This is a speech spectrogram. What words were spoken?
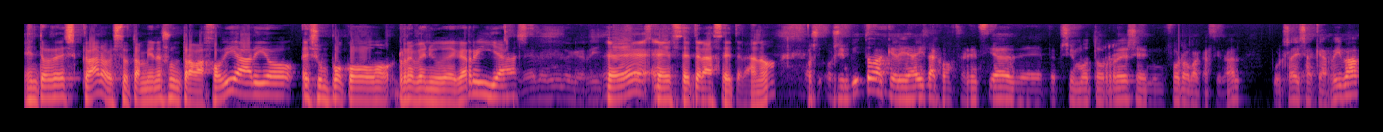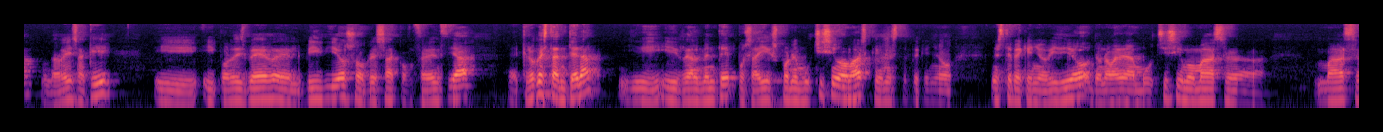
Entonces, claro, esto también es un trabajo diario, es un poco revenue de guerrillas, eh, etcétera, etcétera, ¿no? Os, invito a que veáis la conferencia de Pepsi Motors en un foro vacacional. Pulsáis aquí arriba, donde veis aquí, y, podéis ver el vídeo sobre esa conferencia. Eh, creo que está entera y, realmente pues ahí expone muchísimo más que en este pequeño, en este pequeño vídeo, de una manera muchísimo más, eh, más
